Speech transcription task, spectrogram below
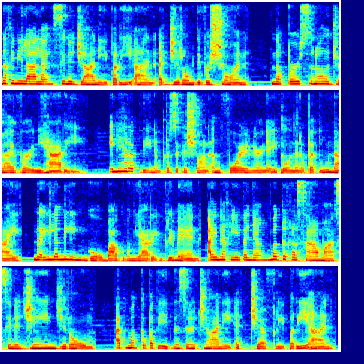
na kinilalang sina Johnny Parian at Jerome Devotion na personal driver ni Harry. Iniharap din ng prosekusyon ang foreigner na ito na nagpatunay na ilang linggo bago mangyari ang krimen ay nakita niyang magkakasama sina Jane Jerome at magkapatid na sina Johnny at Jeffrey Parian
